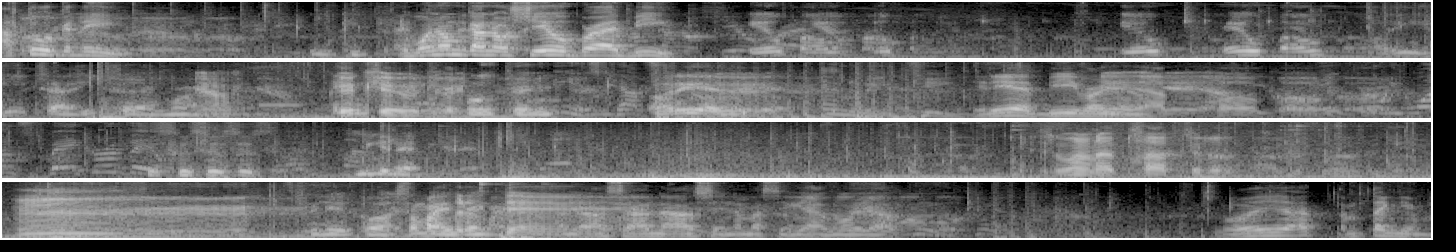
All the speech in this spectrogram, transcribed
I threw a grenade. And one of them got no shield, bro. at B. Elbow, elbow, elbow, elbow. Oh, he he tried, he tried to run. Yeah. Good kill, Dre. Both turn. Oh, they Yeah. had It is B right Yeah, now. I called, called it, bro. one SPNKr available. Let me get that. There's one up top to the. Mm. Put that ball. Somebody Put him back. I know, I down. see, I know, I see, I'm seeing Yeah, him. one Boy, out. boy, I, I'm thinking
